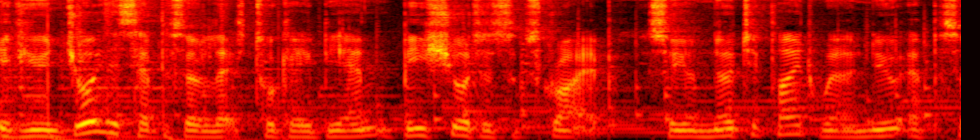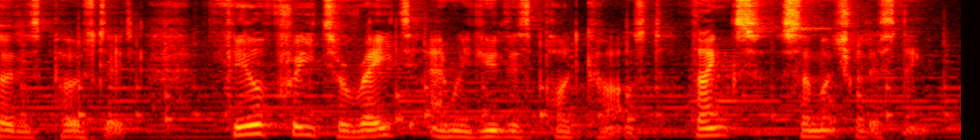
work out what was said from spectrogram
If you enjoyed this episode of Let's Talk ABM, be sure to subscribe so you're notified when a new episode is posted. Feel free to rate and review this podcast. Thanks so much for listening.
